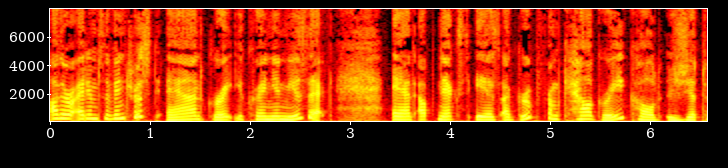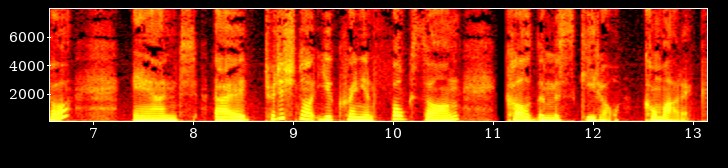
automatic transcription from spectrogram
other items of interest, and great Ukrainian music. And up next is a group from Calgary called Jito and a traditional Ukrainian folk song called the Mosquito, Komarek.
